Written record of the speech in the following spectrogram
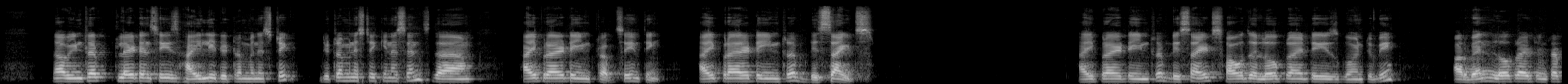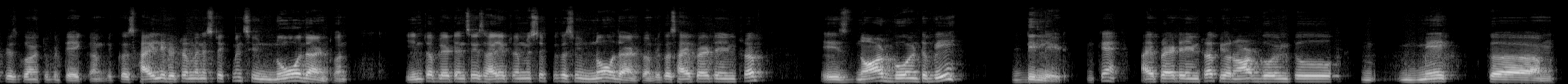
Now interrupt latency is highly deterministic. Deterministic in a sense the high priority interrupt same thing. High priority interrupt decides. High priority interrupt decides how the low priority is going to be or when low priority interrupt is going to be taken. Because highly deterministic means you know that one interrupt latency is highly deterministic because you know that one because high priority interrupt is not going to be delayed okay? High priority interrupt you are not going to make um,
